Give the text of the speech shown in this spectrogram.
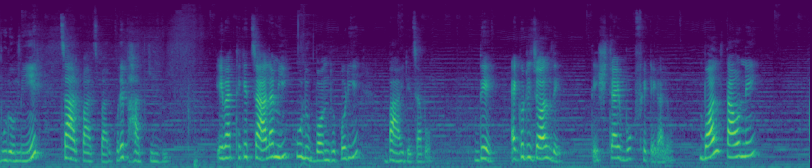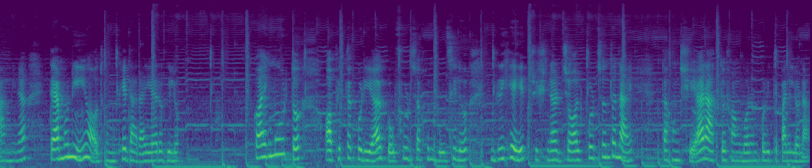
বুড়ো মেয়ের চার পাঁচবার করে ভাত কিনবি এবার থেকে চাল আমি কুলুপ বন্ধ করিয়ে বাইরে যাব। দে, এক ঘটি জল দে, তেষ্টায় বুক ফেটে গেল। বল, তাও নেই। আমি না তেমনই অধমুখে দাঁড়াইয়া রহিল। কয়েক মুহূর্ত অপেক্ষা করিয়া গফুর যখন বুঝিল গৃহে তৃষ্ণার জল পর্যন্ত নাই, তখন সে আর আত্মসংবরণ করিতে পারিল না।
